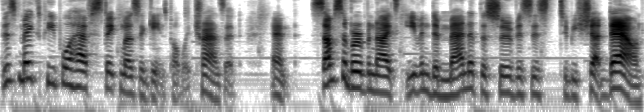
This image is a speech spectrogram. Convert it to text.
This makes people have stigmas against public transit, and some suburbanites even demanded the services to be shut down.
